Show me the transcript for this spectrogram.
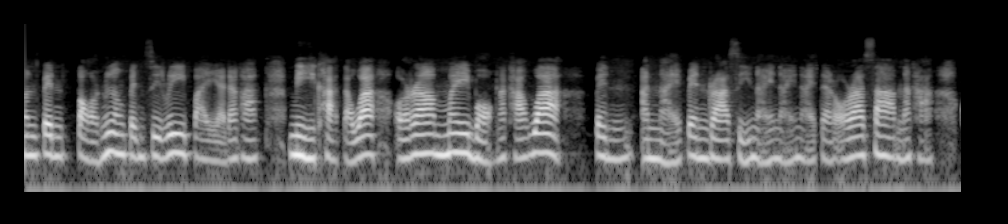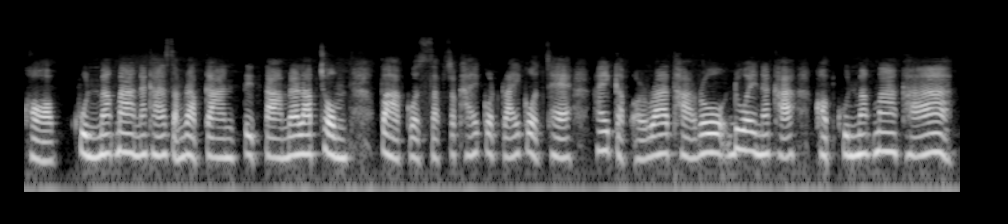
มันเป็นต่อเนื่องเป็นซีรีส์ไปอะนะคะ มีค่ะ แต่ว่าออร่าไม่บอกนะคะว่า เป็นอันไหนเป็นราศีไหนไหนไหนแต่ออร่าทราบนะคะ ขอบคุณมากๆนะคะสำหรับการติดตามและรับชม ฝากกด subscribe กดไลค์กดแชร์ให้กับออร่าทาโร่ด้วยนะคะ ขอบคุณมากๆค่ะ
